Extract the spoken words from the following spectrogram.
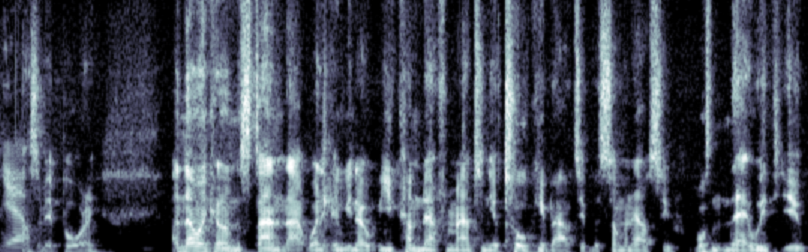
Yeah, that's a bit boring. And no one can understand that when you know you come down from a mountain, you're talking about it with someone else who wasn't there with you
